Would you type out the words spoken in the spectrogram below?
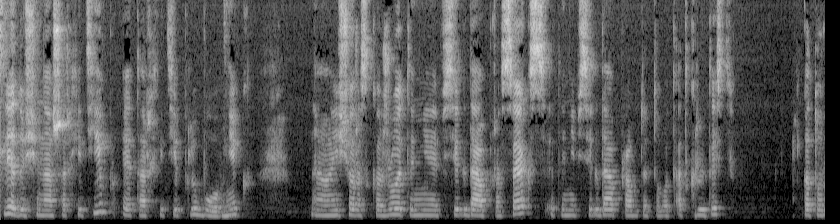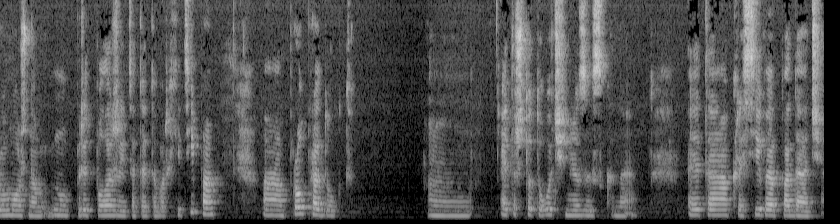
Следующий наш архетип – это архетип любовник. А, Еще раз скажу, это не всегда про секс, это не всегда про вот эту вот открытость, которую можно ну, предположить от этого архетипа, а, про продукт. Это что-то очень изысканное, это красивая подача,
